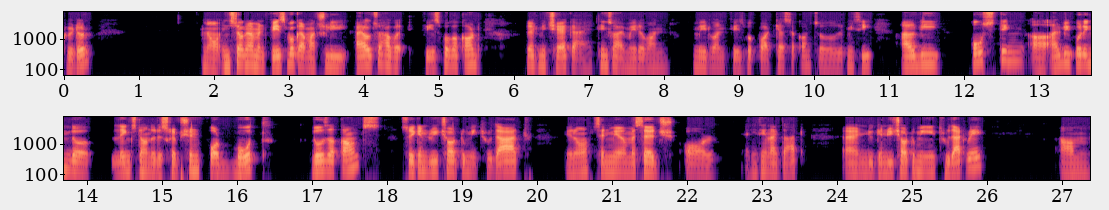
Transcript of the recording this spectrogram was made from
Twitter. Now, Instagram and Facebook, I'm actually I also have a Facebook account. Let me check. I think so I made a one made one Facebook podcast account. So let me see. I'll be posting uh, I'll be putting the links down the description for both those accounts so you can reach out to me through that you know send me a message or anything like that and you can reach out to me through that way um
